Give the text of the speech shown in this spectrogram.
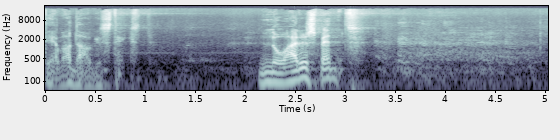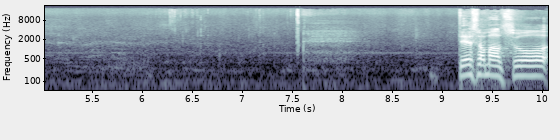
Det var dagens tekst. Nå er du spent. Det som altså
